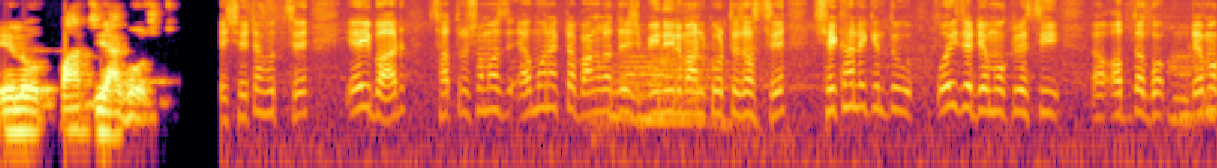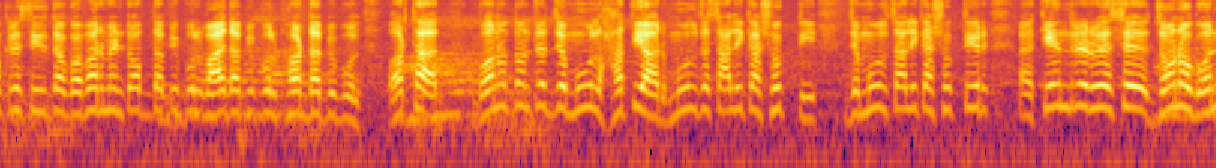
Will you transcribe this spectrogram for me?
এলো পাঁচই আগস্ট। সেটা হচ্ছে, এইবার ছাত্র সমাজ এমন একটা বাংলাদেশ বিনির্মাণ করতে যাচ্ছে, সেখানে কিন্তু ওই যে democracy of the democracy is the government of the people by the people for the people অর্থাৎ গণতন্ত্রের যে মূল হাতিয়ার, মূল যে চালিকা শক্তি, যে মূল চালিকা শক্তির কেন্দ্রে রয়েছে জনগণ,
